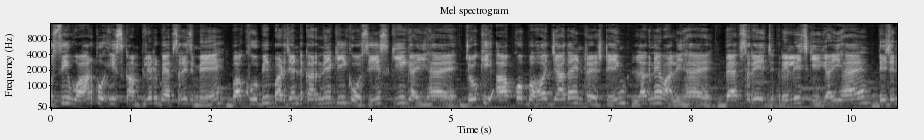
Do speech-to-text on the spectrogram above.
उसी वार को इस कंप्लीट वेब सीरीज़ में बखूबी प्रेजेंट करने की कोशिश की गई है, जो कि आपको बहुत ज़्यादा इंटरेस्टिंग लगने वाली है। वेब सीरीज़ रिलीज़ की गई है डिज्नी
